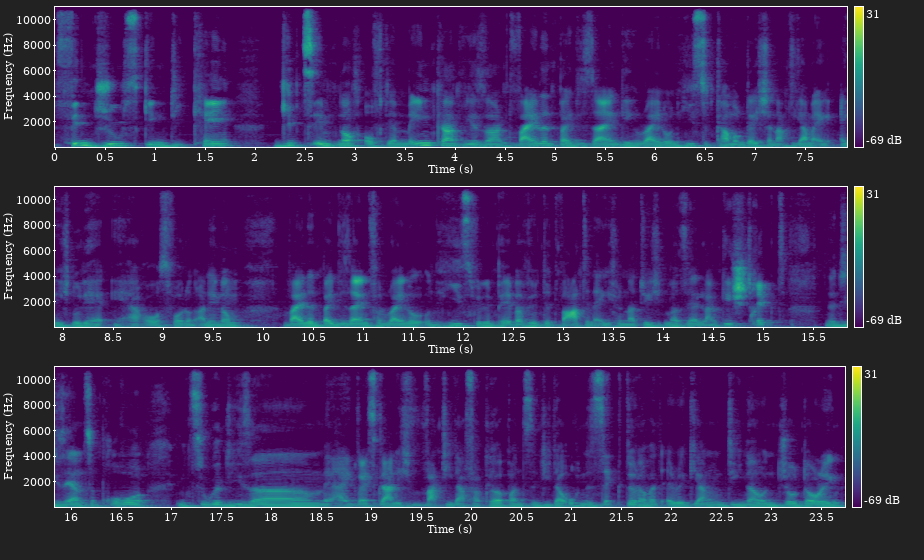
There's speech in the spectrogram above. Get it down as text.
Finn Juice gegen DK. Gibt es eben noch auf der Maincard, wie gesagt, Violent by Design gegen Rhino und Heath. Das kam und gleich danach. Die haben eigentlich nur die Herausforderung angenommen. Violent by Design von Rhino und Heath für den Pay-Per-View. Das war dann eigentlich schon natürlich immer sehr lang gestreckt ne, diese ganze Promo im Zuge dieser, ja, ich weiß gar nicht, was die da verkörpern. Sind die da auch eine Sekte oder mit Eric Young, Dina und Joe Doring?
